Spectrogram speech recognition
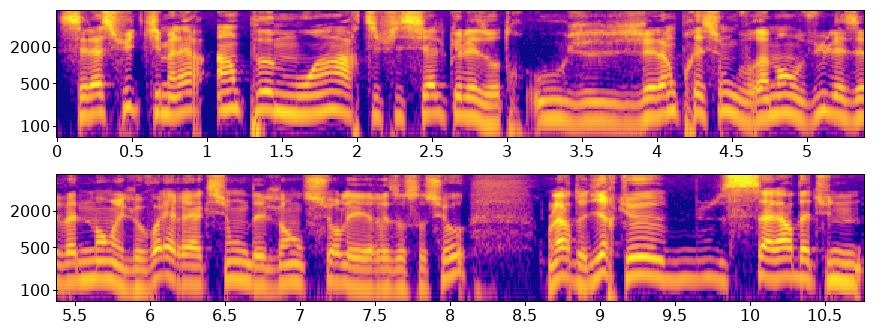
c'est la suite qui m'a l'air un peu moins artificielle que les autres. Où j'ai l'impression que vraiment, vu les événements et je vois les réactions des gens sur les réseaux sociaux, on a l'air de dire que ça a l'air d'être une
